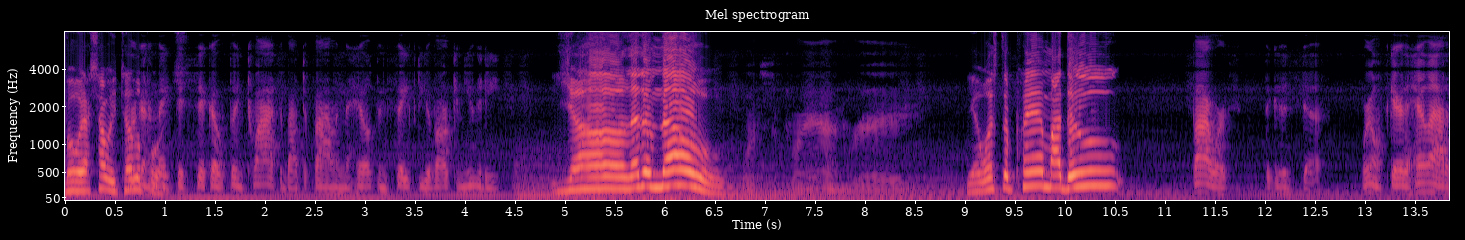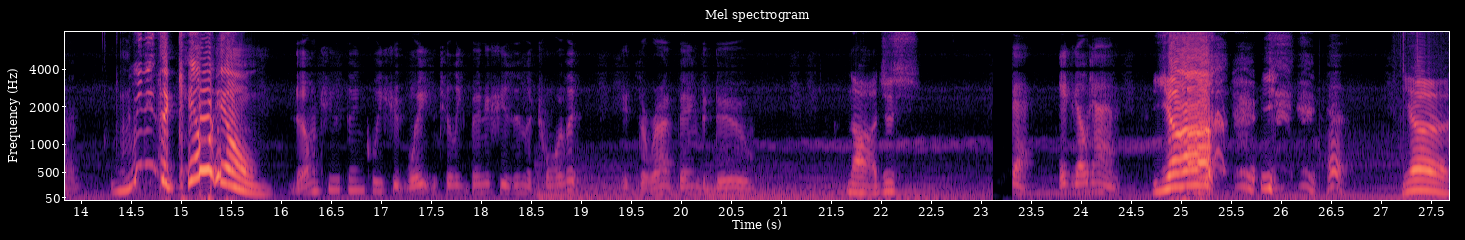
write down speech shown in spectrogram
Bro, that's how he We're gonna make this sicko think twice about defiling the health and safety of our community. Yo, let him know. What's the plan, Ray? Yeah, what's the plan, my dude? Fireworks, the good stuff. We're gonna scare the hell out of him. We need to kill him. Don't you think we should wait until he finishes in the toilet? It's the right thing to do. Nah, just Yeah, it's go time. yeah, yeah.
